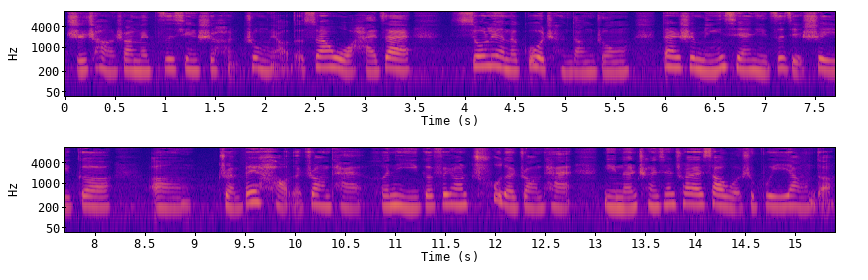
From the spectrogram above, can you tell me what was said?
职场上面，自信是很重要的。虽然我还在。修炼的过程当中，但是明显你自己是一个嗯准备好的状态，和你一个非常处的状态，你能呈现出来的效果是不一样的。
